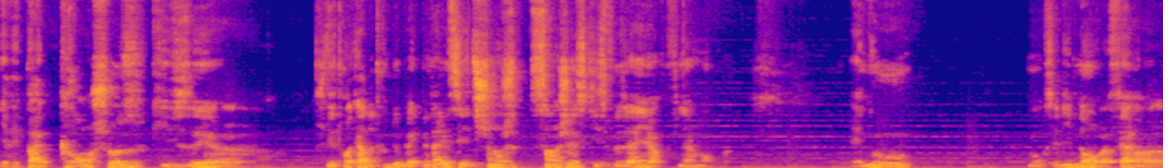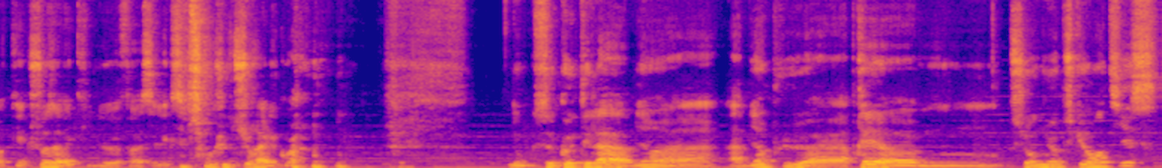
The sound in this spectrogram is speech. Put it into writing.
il n'y avait pas grand-chose qui faisait. Euh... les trois quarts de trucs de black metal, essayer de singer ce qui se faisait ailleurs finalement. Et nous, on s'est dit non, on va faire euh, quelque chose avec une. Enfin, c'est l'exception culturelle, quoi. donc ce côté-là a bien, a bien plu. Après, euh, sur New Obscurantis,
